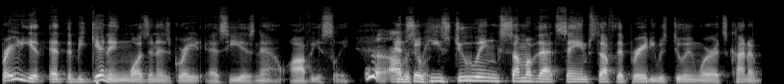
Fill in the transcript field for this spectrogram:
Brady at, at the beginning wasn't as great as he is now, obviously. yeah, And so he's doing some of that same stuff that Brady was doing, where it's kind of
